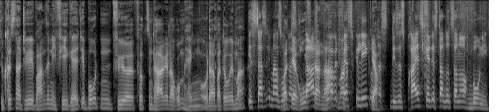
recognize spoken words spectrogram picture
du kriegst natürlich wahnsinnig viel Geld geboten für 14 Tage da rumhängen oder was auch immer. ist das immer so, was dass der die Ruf Gage danach vorher wird macht? festgelegt Ja. und das, dieses Preisgeld ist dann sozusagen noch Boni?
